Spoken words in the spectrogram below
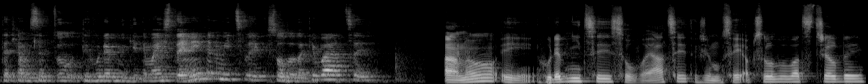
teďka myslím tu, ty hudebníky, ty mají stejný ten výcvik? Jsou to taky vojáci? Ano, i hudebníci jsou vojáci, takže musí absolvovat střelby,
